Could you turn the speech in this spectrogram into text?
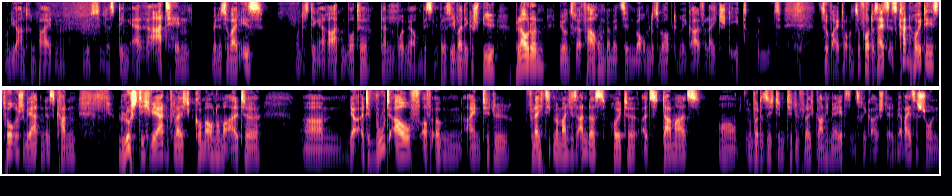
Und die anderen beiden müssen das Ding erraten. Wenn es soweit ist und das Ding erraten wurde, dann wollen wir auch ein bisschen über das jeweilige Spiel plaudern, wie unsere Erfahrungen damit sind, warum das überhaupt im Regal vielleicht steht und so weiter und so fort. Das heißt, es kann heute historisch werden, es kann lustig werden, vielleicht kommen auch nochmal alte, ähm, ja, alte Wut auf, auf irgendeinen Titel. Vielleicht sieht man manches anders heute als damals. Uh, würde sich den Titel vielleicht gar nicht mehr jetzt ins Regal stellen. Wer weiß es schon.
